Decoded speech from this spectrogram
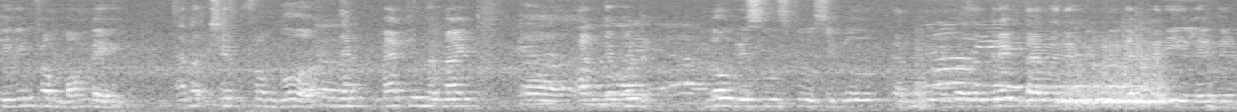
leaving from Bombay and a ship from Goa Yeah. that met in the night uh, and they would blow whistles to signal and it was a great time and everybody got very elated.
